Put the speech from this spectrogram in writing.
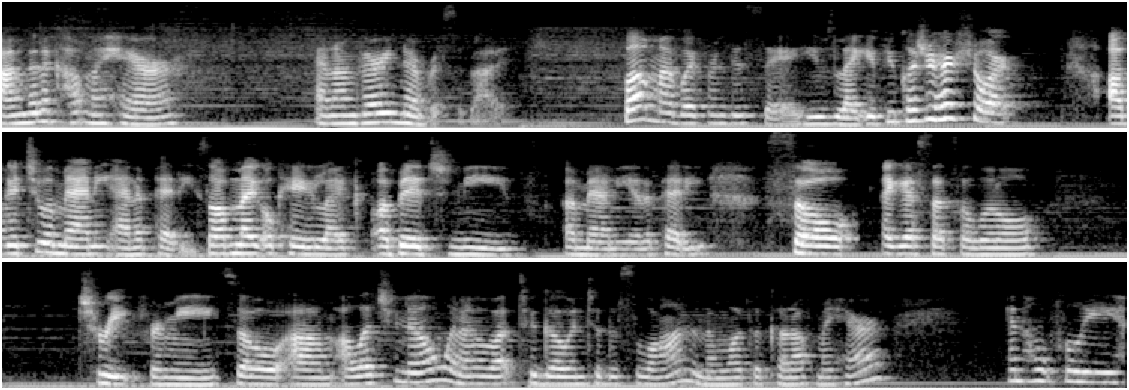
I'm gonna cut my hair and I'm very nervous about it. But my boyfriend did say, he was like, if you cut your hair short, I'll get you a mani and a pedi. So I'm like, okay, like a bitch needs a mani and a pedi. So I guess that's a little treat for me. So um, I'll let you know when I'm about to go into the salon and I'm about to cut off my hair. And hopefully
